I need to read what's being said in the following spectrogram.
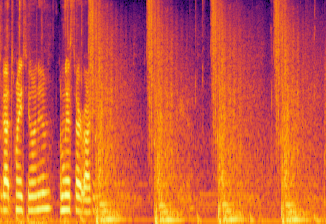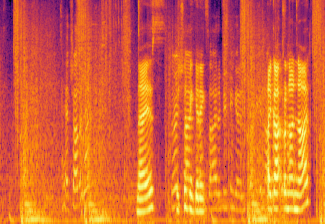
I got 22 on him. I'm gonna start rocking. I headshotted him. Nice. You should be getting. inside. If you can get inside, you can knock I got one inside. unknocked.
